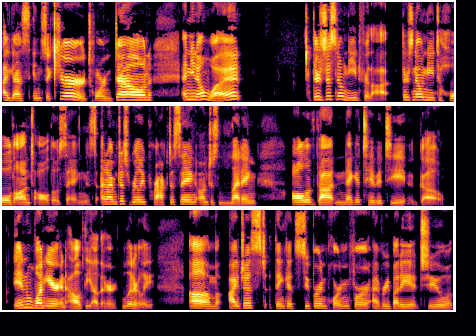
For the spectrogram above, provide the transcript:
I guess insecure torn down. And you know what? There's just no need for that. There's no need to hold on to all those things. And I'm just really practicing on just letting all of that negativity go in one ear and out the other, literally. Um, I just think it's super important for everybody to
